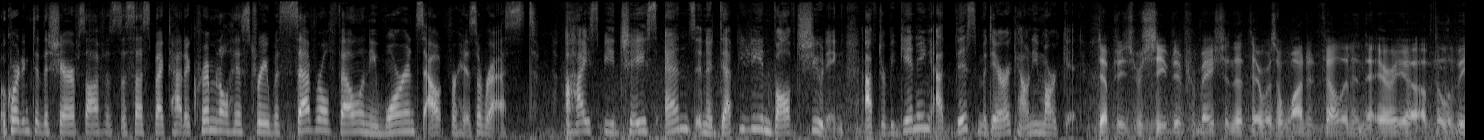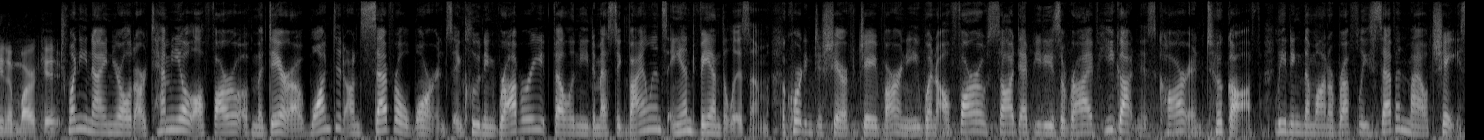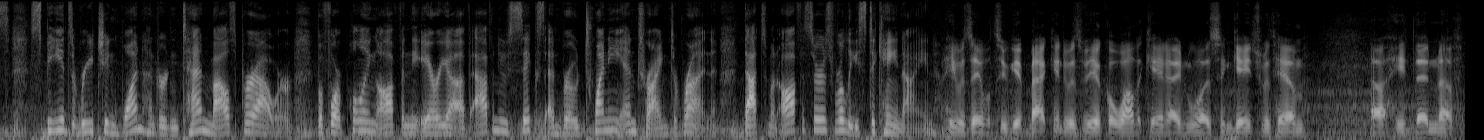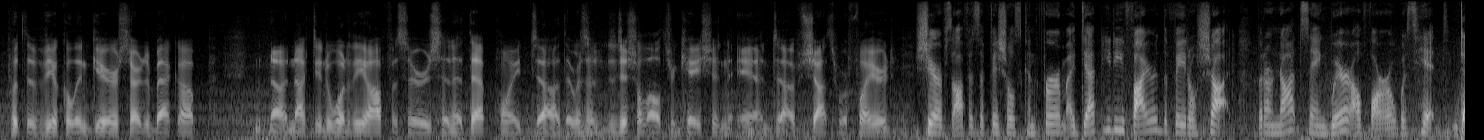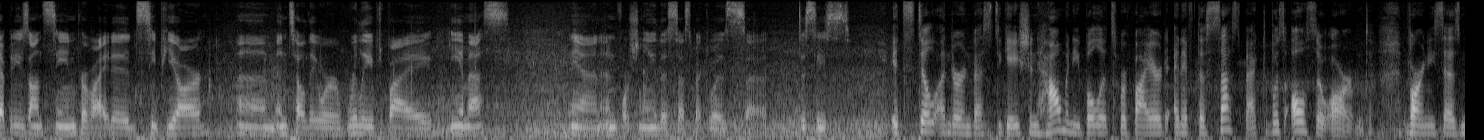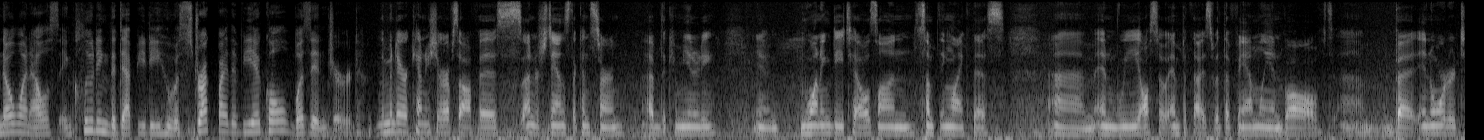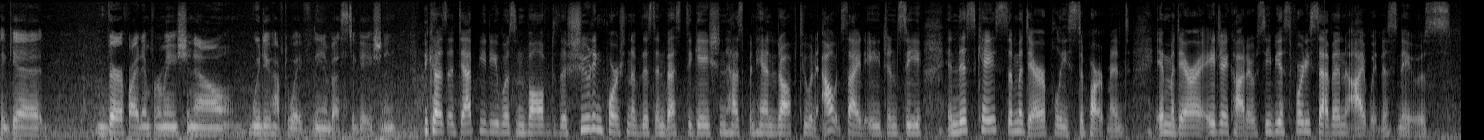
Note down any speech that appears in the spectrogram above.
According to the sheriff's office, the suspect had a criminal history with several felony warrants out for his arrest. A high-speed chase ends in a deputy-involved shooting after beginning at this Madera County market. Deputies received information that there was a wanted felon in the area of the La Vina market. 29-year-old Artemio Alfaro of Madera wanted on several warrants, including robbery, felony domestic violence, and vandalism. According to Sheriff Jay Varney, when Alfaro saw deputies arrive, he got in his car and took off, leading them on a roughly seven-mile chase, speeds reaching 110 miles per hour, before pulling off in the area of Avenue 6 and Road 20 and trying to run. That's when officers released a canine. He was able to get back into his vehicle while the canine was engaged with him. Uh, he then uh, put the vehicle in gear, started to back up, uh, knocked into one of the officers, and at that point uh, there was an additional altercation and uh, shots were fired. Sheriff's office officials confirm a deputy fired the fatal shot, but are not saying where Alfaro was hit. Deputies on scene provided CPR um, until they were relieved by EMS and unfortunately the suspect was uh, deceased. It's still under investigation how many bullets were fired and if the suspect was also armed. Varney says no one else, including the deputy who was struck by the vehicle, was injured. The Madera County Sheriff's Office understands the concern of the community, you know, wanting details on something like this. Um, and we also empathize with the family involved. Um, but in order to get verified information out, we do have to wait for the investigation. Because a deputy was involved, the shooting portion of this investigation has been handed off to an outside agency, in this case, the Madera Police Department. In Madera, AJ Cotto, CBS 47 Eyewitness News.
